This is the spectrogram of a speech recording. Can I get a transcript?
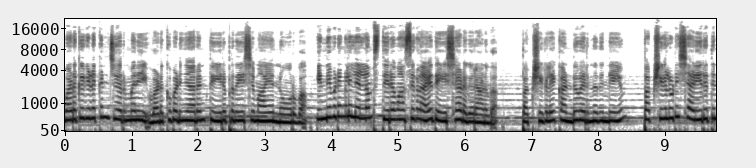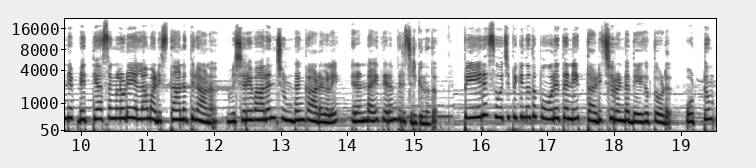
വടക്കു കിഴക്കൻ ജർമ്മനി വടക്കു പടിഞ്ഞാറൻ തീരപ്രദേശമായ നോർവ എന്നിവിടങ്ങളിലെല്ലാം സ്ഥിരവാസികളായ ദേശാടകരാണിവ. പക്ഷികളെ കണ്ടുവരുന്നതിന്റെയും പക്ഷികളുടെ ശരീരത്തിന്റെ വ്യത്യാസങ്ങളുടെ എല്ലാം അടിസ്ഥാനത്തിലാണ് വിശറിവാലൻ ചുണ്ടൻ കാടകളെ രണ്ടായി തരം തിരിച്ചിരിക്കുന്നത് പേര് സൂചിപ്പിക്കുന്നത് പോലെ തന്നെ തടിച്ചുരുണ്ട ദേഹത്തോട് ഒട്ടും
